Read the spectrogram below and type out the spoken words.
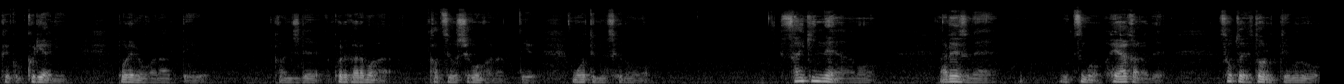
結構クリアに撮れるのかなっていう感じでこれからまあ活用していこうかなっていう思ってるんですけども。最近ねあのあれですね、いつも部屋からで、外で撮るっていうことを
